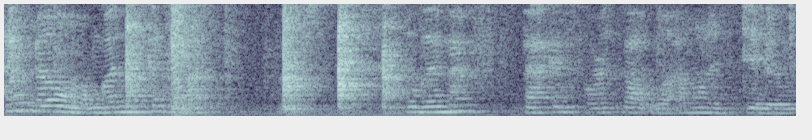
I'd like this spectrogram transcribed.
I don't know i'm going back and forth. Oops. i'm going back back and forth about what i want to do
